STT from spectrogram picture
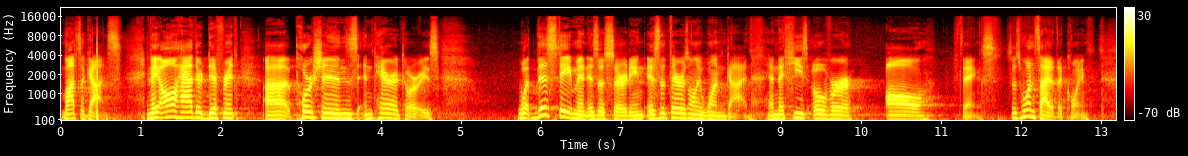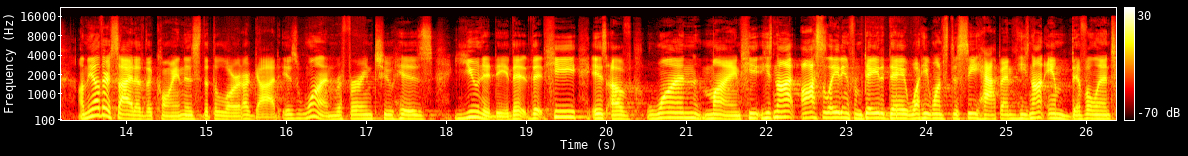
lots of gods. And they all had their different uh, portions and territories. What this statement is asserting is that there is only one God and that he's over all things. So it's one side of the coin. On the other side of the coin is that the Lord our God is one, referring to his unity, that, that he is of one mind. He, he's not oscillating from day to day what he wants to see happen, he's not ambivalent.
